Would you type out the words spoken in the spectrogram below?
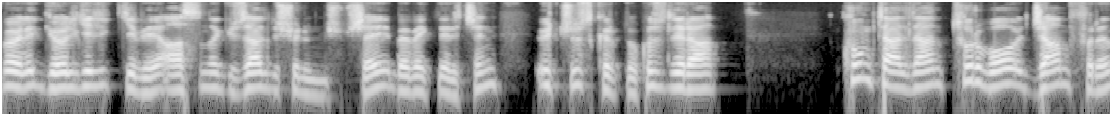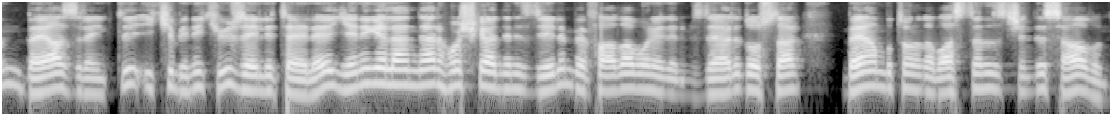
böyle gölgelik gibi aslında güzel düşünülmüş bir şey bebekler için 349 lira. Kumtel'den turbo cam fırın beyaz renkli 2250 TL. Yeni gelenler hoş geldiniz diyelim vefalı abonelerimiz değerli dostlar. Beğen butonuna bastığınız için de sağ olun.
